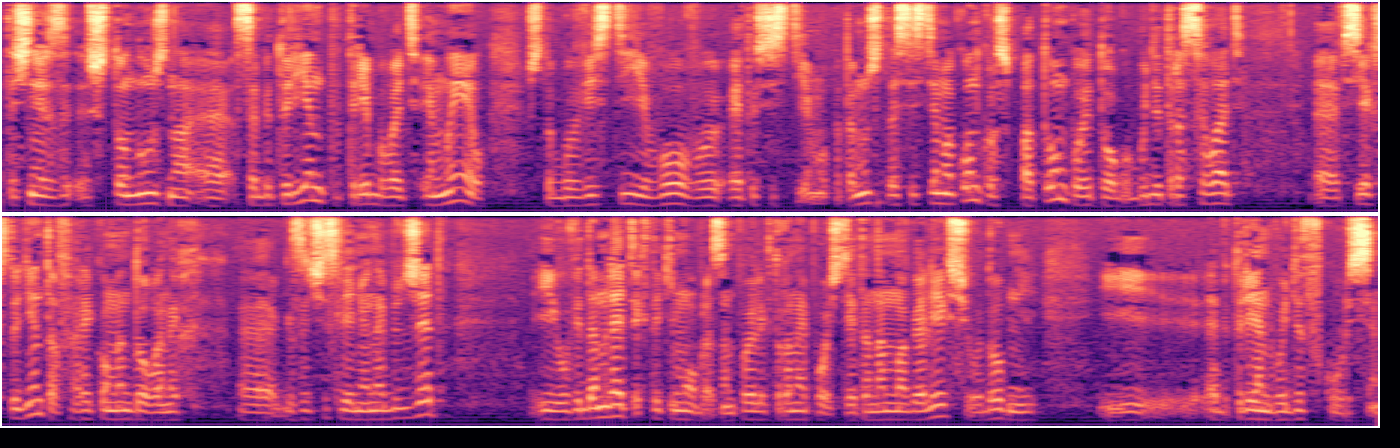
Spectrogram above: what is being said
точнее, з- что нужно э, с абитуриента требовать email, чтобы ввести его в эту систему. Потому что система «Конкурс» потом по итогу будет рассылать э, всех студентов, рекомендованных э, к зачислению на бюджет, и уведомлять их таким образом по электронной почте. Это намного легче, удобней, и абитуриент будет в курсе.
